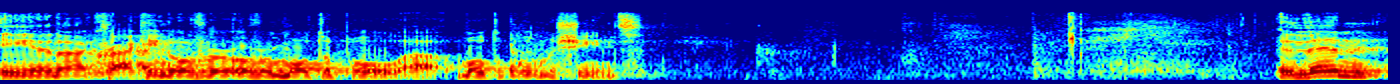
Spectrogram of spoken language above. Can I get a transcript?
and uh, cracking over, over multiple, uh, multiple machines. And then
